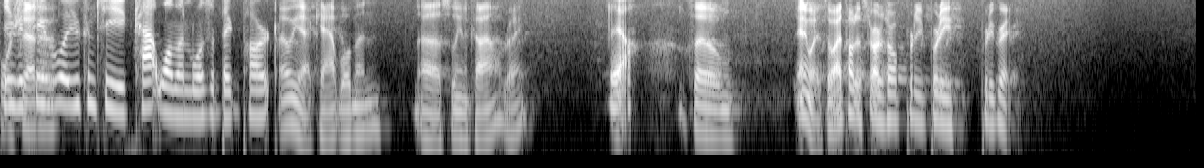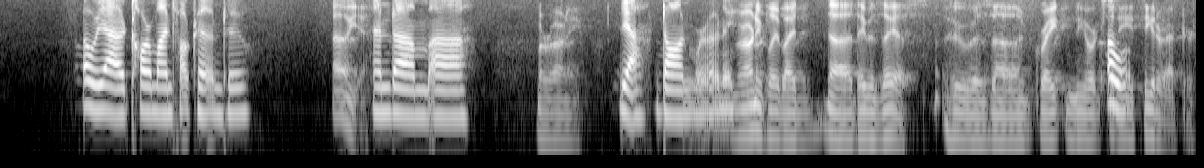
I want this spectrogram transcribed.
you can see well you can see catwoman was a big part oh yeah, Catwoman, uh, Selina Kyle, right? yeah So, anyway, so I thought it started off pretty, pretty, pretty great. oh yeah carmine falcone too Oh yeah, and um uh Maroni. Yeah don maroni Maroni played by uh, David Zayas, who is a great New York City Oh. theater actor.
